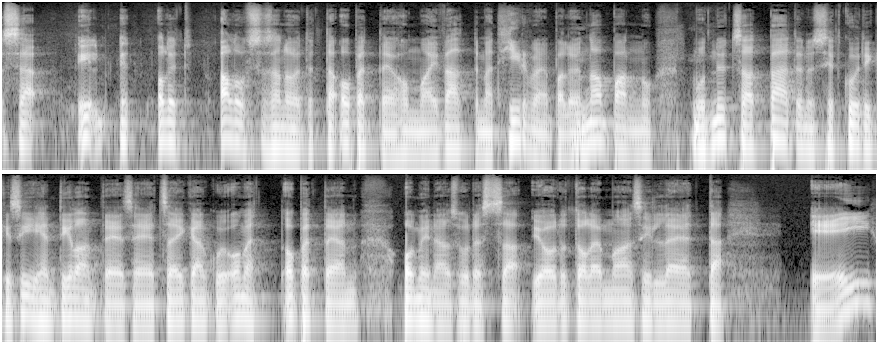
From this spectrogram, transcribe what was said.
sä olit alussa sanoit, että opettajahomma ei välttämättä hirveän paljon napannut, mutta nyt sä oot päätynyt sitten kuitenkin siihen tilanteeseen, että sä ikään kuin opettajan ominaisuudessa joudut olemaan silleen, että ei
